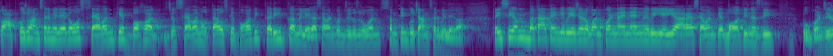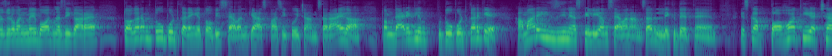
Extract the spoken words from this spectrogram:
तो आपको जो आंसर मिलेगा वो सेवन के बहुत, जो सेवन होता है, उसके बहुत ही करीब का मिलेगा seven point zero zero one something कुछ आंसर मिलेगा। तो इसी हम बताते हैं कि भैया चलो वन पॉइंट नाइन नाइन में भी यही आ रहा है सेवन के बहुत ही नज़दीक two point zero zero one में भी बहुत नज़दीक आ रहा है। तो अगर हम टू पुट करेंगे तो अभी सेवन के आसपास ही कोई आंसर आएगा। तो हम डायरेक्टली टू पुट करके हमारे इजीनेस के लिए हम सेवन आंसर लिख देते हैं। इसका बहुत ही अच्छा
